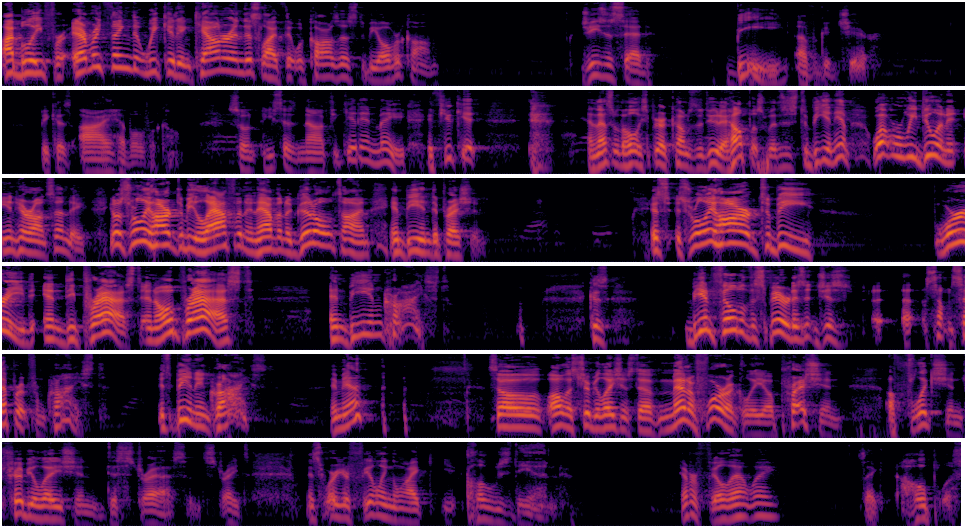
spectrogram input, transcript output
I believe for everything that we could encounter in this life that would cause us to be overcome, Jesus said, Be of good cheer because I have overcome. So he says, Now, if you get in me, if you get, and that's what the Holy Spirit comes to do to help us with, is to be in Him. What were we doing in here on Sunday? You know, it's really hard to be laughing and having a good old time and be in depression. It's, it's really hard to be worried and depressed and oppressed and be in Christ. Because being filled with the Spirit isn't just uh, uh, something separate from Christ, it's being in Christ. Amen? so, all this tribulation stuff, metaphorically, oppression, affliction, tribulation, distress, and straits. It's where you're feeling like you're closed in. You ever feel that way? It's like hopeless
